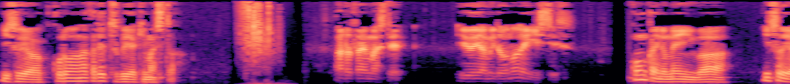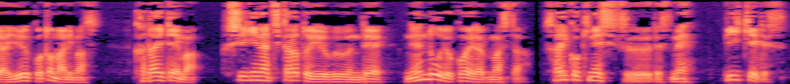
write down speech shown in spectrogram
磯谷は心の中でつぶやきました。改めまして、夕闇堂の根岸です。今回のメインは、磯谷優子となります。課題テーマ、不思議な力という部分で、念動力を選びました。サイコキネシスですね。PK です。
